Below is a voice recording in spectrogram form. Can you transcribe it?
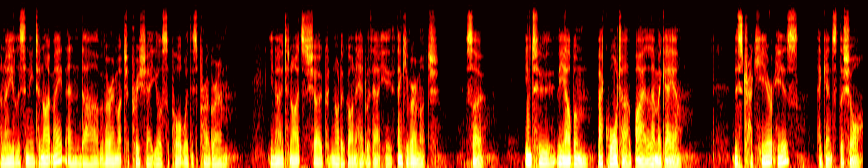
I know you're listening tonight, mate, and uh, very much appreciate your support with this program. You know, tonight's show could not have gone ahead without you. Thank you very much. So, into the album Backwater by Lammergeier. This track here is Against the Shore.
